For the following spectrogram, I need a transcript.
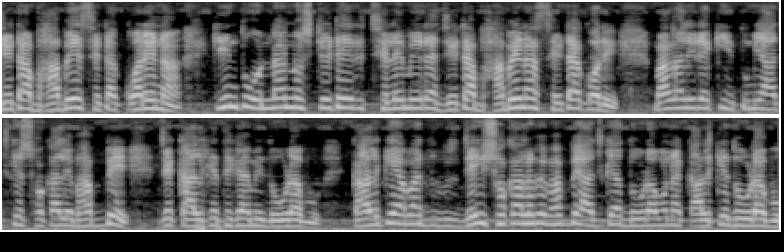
যেটা ভাবে সেটা করে না। কিন্তু অন্যান্য স্টেটের ছেলেমেয়েরা যেটা ভাবে না সেটা করে। বাঙালিরা কি, তুমি আজকে সকালে ভাববে যে কালকে থেকে আমি দৌড়াবো? কালকে আবার যেই সকাল হবে ভাববে, আজকে আর দৌড়াবো না, কালকে দৌড়াবো।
